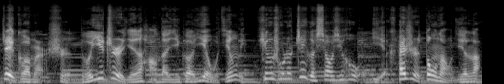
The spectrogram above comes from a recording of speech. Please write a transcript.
这哥们儿是德意志银行的一个业务经理，听说了这个消息后也开始动脑筋了。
